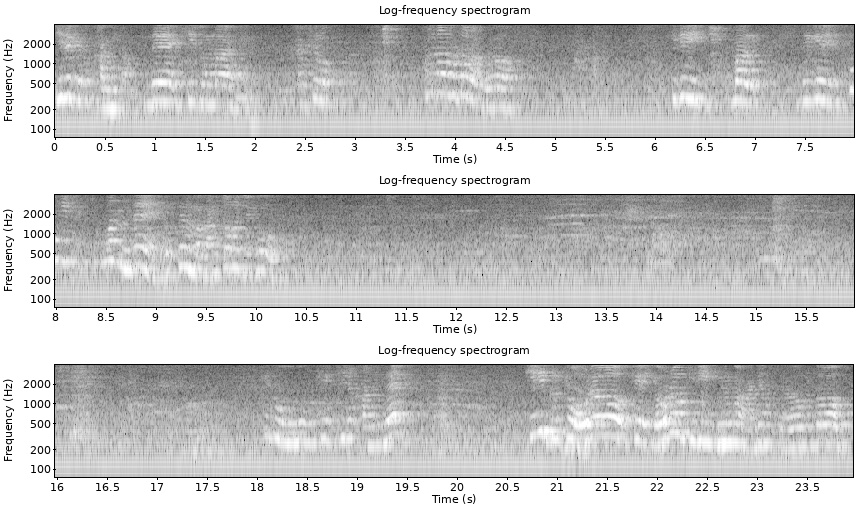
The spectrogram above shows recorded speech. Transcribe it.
길을 계속 갑니다. 근데 길이 정말 갈수록 험난하더라고요. 길이 막 되게 폭이 좁았는데 옆에는 막 안 떨어지고 계속 이렇게 길을 가는데 길이 그렇게 어려 이렇게 여러 길이 있는 건 아니었어요. 그래서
